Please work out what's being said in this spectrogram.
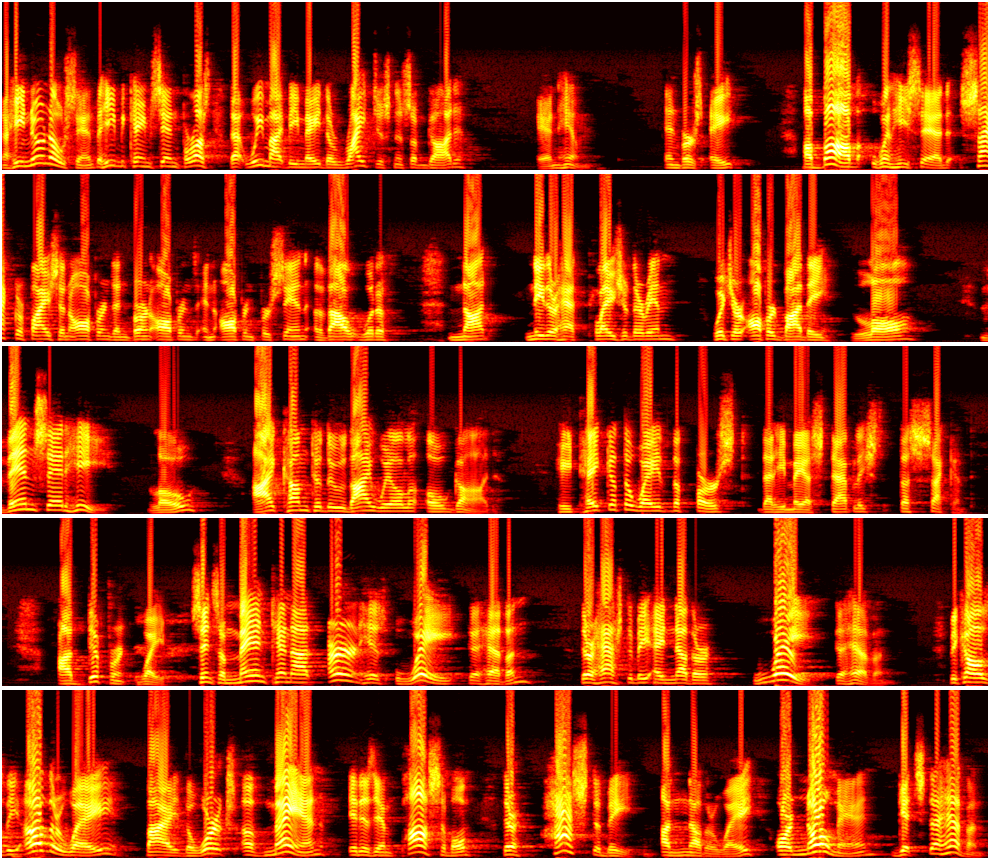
Now, he knew no sin, but he became sin for us that we might be made the righteousness of God in him. In verse 8, above when he said, Sacrifice and offerings and burnt offerings and offering for sin, thou wouldst not, neither hath pleasure therein, which are offered by the law. Then said he, Lo, I come to do thy will, O God. He taketh away the first, that he may establish the second a different way. Since a man cannot earn his way to heaven, there has to be another way to heaven. Because the other way, by the works of man, it is impossible. There has to be another way, or no man gets to heaven.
